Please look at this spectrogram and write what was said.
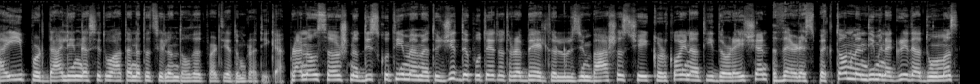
ai për daljen nga situata në të cilën ndodhet Partia Demokratike. Pranon se është në diskutime me të gjithë deputetët rebelë të Lulzim Bashës që i kërkojnë atij dorëheqjen dhe respekton mendimin e Grida Dumës,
